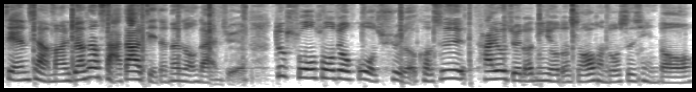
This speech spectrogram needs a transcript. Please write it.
坚强吗？你不要像傻大姐的那种感觉，就说说就过去了。可是他又觉得你有的时候很多事情都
